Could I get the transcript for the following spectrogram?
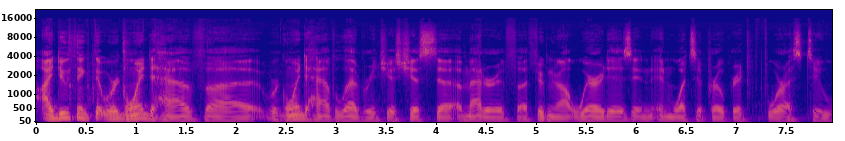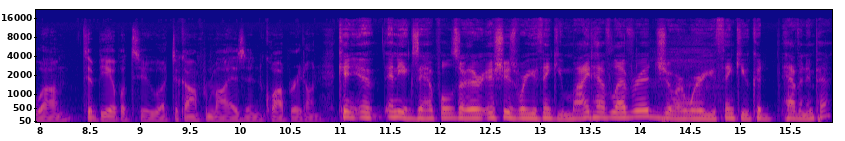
I do think that we're going to have uh, we're going to have leverage. It's just a, a matter of uh, figuring out where it is and, and what's appropriate for us to um, to be able to uh, to compromise and cooperate on. Can you, any examples? Are there issues where you think you might have leverage, or where you think you could have an impact?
